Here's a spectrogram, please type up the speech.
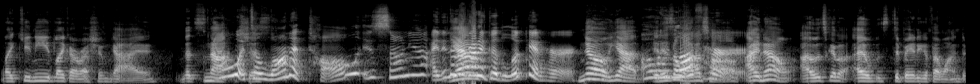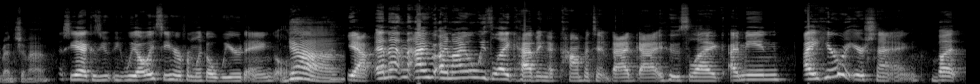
Like you need like a Russian guy that's not. Oh, it's just... Alona Tal is Sonia. I didn't Yeah. ever got a good look at her. No, yeah, Oh, it I a love lot of tall. I know. I was gonna. I was debating if I wanted to mention it. Yeah, because we always see her from like a weird angle. Yeah, Yeah, and, and I and I always like having a competent bad guy who's like, I mean, I hear what you're saying, but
